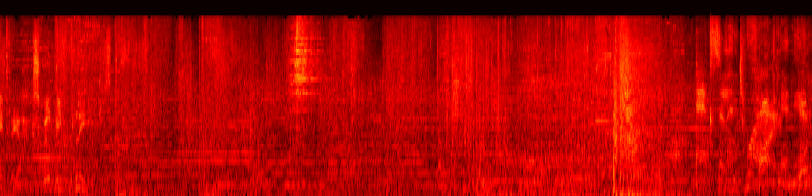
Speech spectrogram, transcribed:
patriarchs will be pleased. Excellent work, Fine minion. Work.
